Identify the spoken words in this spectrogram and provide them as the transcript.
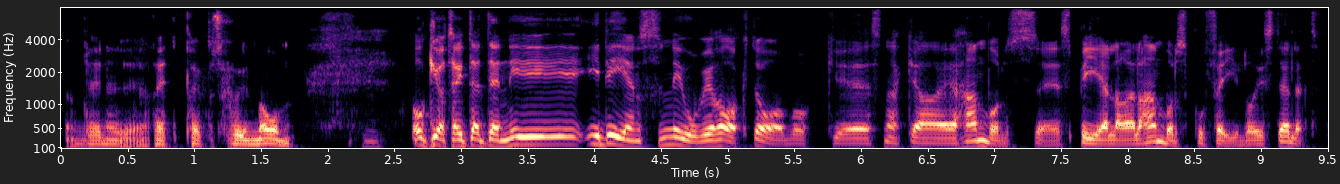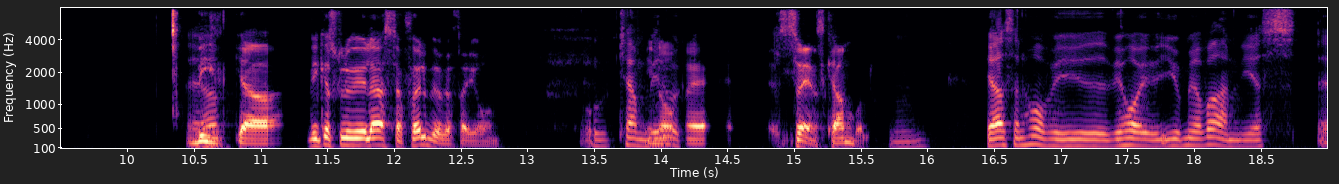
om det är nu är rätt preposition med om. Mm. Och jag tänkte att den idén snor vi rakt av och eh, snackar handbollsspelare eller handbollsprofiler istället. Ja. Vilka, vilka skulle vi läsa självbiografier om? Och kan vi Inom då... eh, svensk handboll. Mm. Ja sen har vi ju, vi har ju Jumir Vranjes, eh,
